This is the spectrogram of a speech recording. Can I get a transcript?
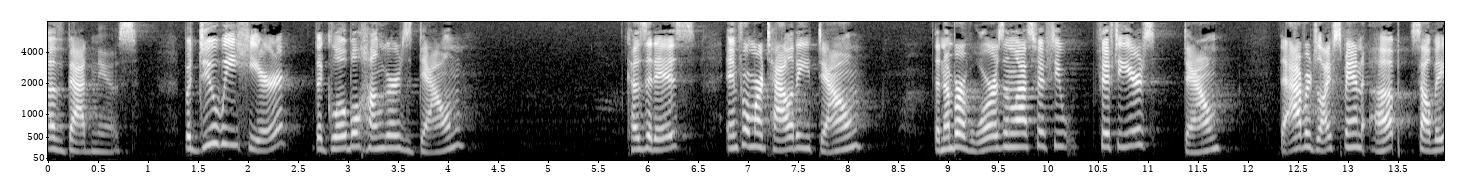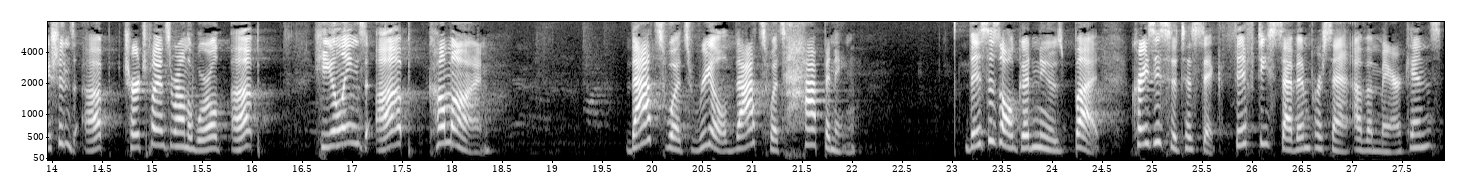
of bad news. But do we hear that global hunger is down? Because it is. Infant mortality down. The number of wars in the last 50, 50 years down. The average lifespan up. Salvation's up. Church plants around the world up. Healing's up. Come on. That's what's real. That's what's happening. This is all good news, but crazy statistic 57% of Americans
